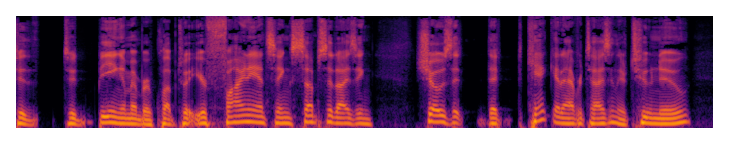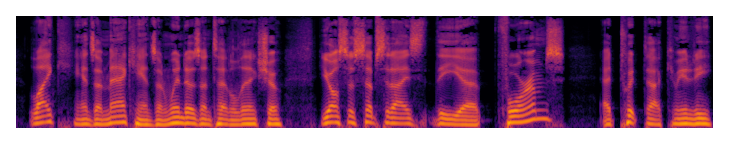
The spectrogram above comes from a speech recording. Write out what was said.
to to being a member of Club Twit. You're financing, subsidizing shows that that can't get advertising. They're too new, like Hands on Mac, Hands on Windows, Untitled Linux Show. You also subsidize the uh, forums at twit.community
